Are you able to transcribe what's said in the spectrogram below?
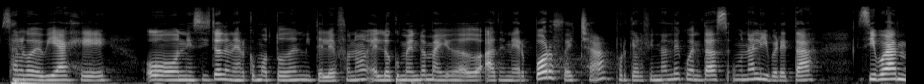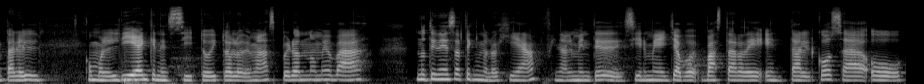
salgo de viaje o necesito tener como todo en mi teléfono. El documento me ha ayudado a tener por fecha, porque al final de cuentas una libreta sí voy a anotar el como el día en que necesito y todo lo demás, pero no me va no tiene esa tecnología finalmente de decirme ya vas tarde en tal cosa o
